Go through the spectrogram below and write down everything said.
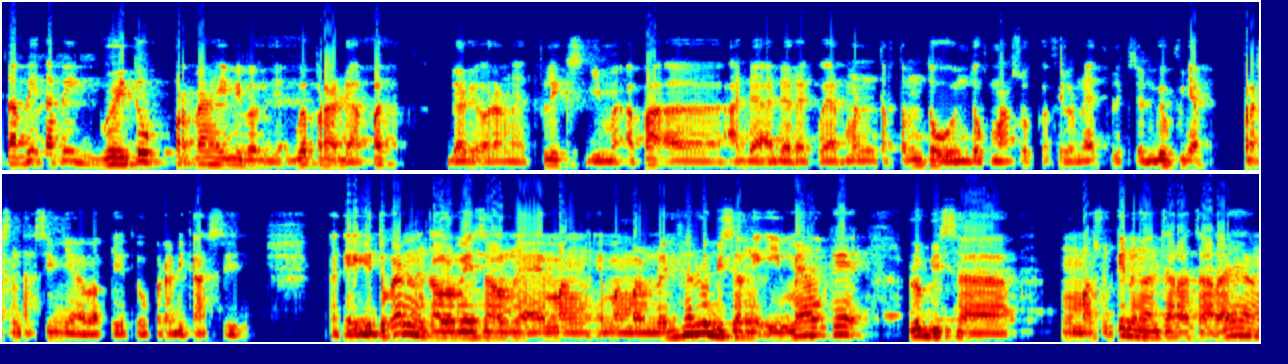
tapi tapi gue itu pernah ini bang, gue pernah dapat dari orang Netflix gimana apa uh, ada ada requirement tertentu untuk masuk ke film Netflix dan gue punya presentasinya waktu itu pernah dikasih. Nah, kayak gitu kan kalau misalnya emang emang memenuhi kan lu bisa nge-email kayak lu bisa memasukin dengan cara-cara yang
